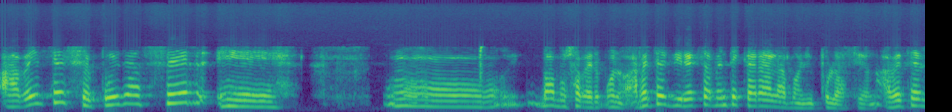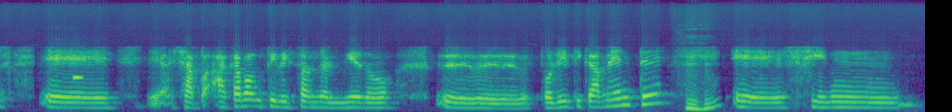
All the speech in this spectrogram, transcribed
a veces se puede hacer, eh, vamos a ver, bueno, a veces directamente cara a la manipulación, a veces eh, eh, se acaba utilizando el miedo eh, políticamente eh, sin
